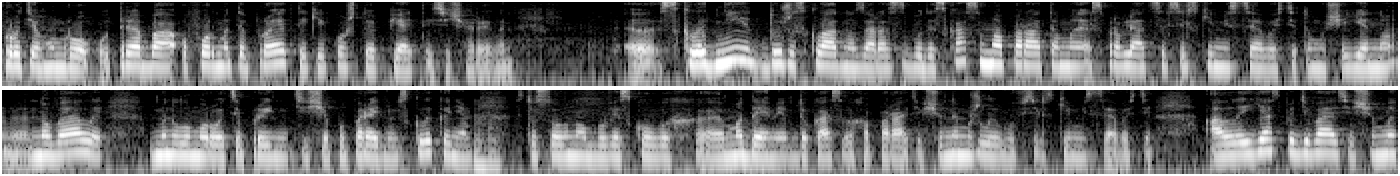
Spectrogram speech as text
протягом року, треба оформити проект, який коштує 5 тисяч гривень. Е, Складні, дуже складно зараз буде з касовими апаратами справлятися в сільській місцевості, тому що є новели в минулому році прийняті ще попереднім скликанням стосовно обов'язкових е, модемів до касових апаратів, що неможливо в сільській місцевості. Але я сподіваюся, що ми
